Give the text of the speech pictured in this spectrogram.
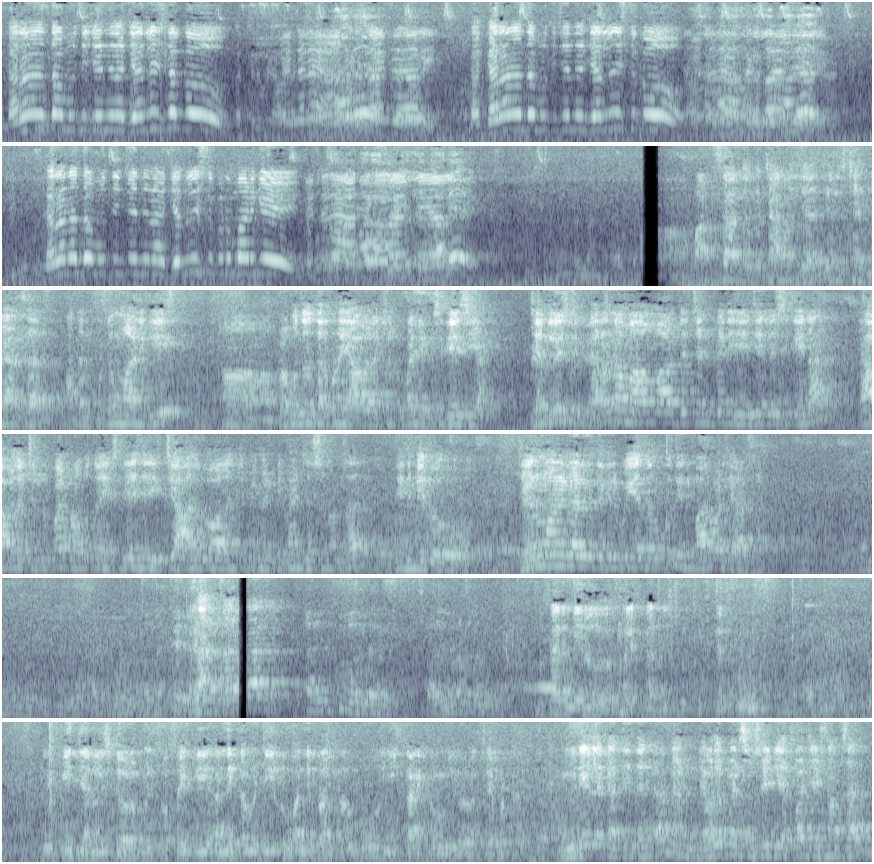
కరోనాతో మృతి చెందిన జర్నలిస్టులకు కరోనాతో మృతి చెందిన జర్నలిస్టుకు కరోనాతో మృతి చెందిన జర్నలిస్ట్ కుటుంబానికి సార్ ఒక ఛానల్ జర్నలిస్ట్ చనిపోయాడు సార్. అతని కుటుంబానికి ప్రభుత్వం తరఫున యాభై లక్షల రూపాయలు ఎక్స్గ్రేషియా జర్నలిస్ట్ కరోనా మహమ్మారితో చనిపోయిన ఏ జర్నలిస్ట్కైనా యాభై లక్షల రూపాయలు ప్రభుత్వం ఎక్స్గ్రేషియా ఇచ్చి ఆదుకోవాలని చెప్పి మేము డిమాండ్ చేస్తున్నాం సార్. దీన్ని మీరు జగన్మోహన్ గారి దగ్గరికి పోయేంత వరకు దీన్ని ఫార్వర్డ్ చేయాలి సార్. Sir sir sir. ఒకసారి మీరు కలెక్టర్ దృష్టికి తీసుకెళ్ళండి. ఏపీ జర్నలిస్ట్ డెవలప్మెంట్ సొసైటీ అన్ని కమిటీలు అన్ని ప్రాంతాల్లో ఈ కార్యక్రమం మీరు చేపట్టారు. యూనియన్లకు అతీతంగా మేము డెవలప్మెంట్ సొసైటీ ఏర్పాటు చేసినాం సార్.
